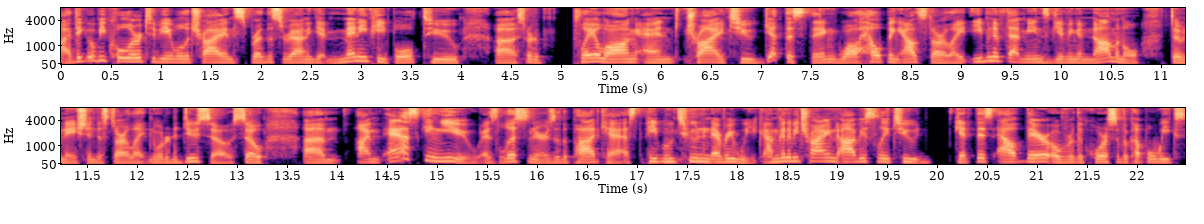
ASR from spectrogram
I think it would be cooler to be able to try and spread this around and get many people to uh, sort of play along and try to get this thing while helping out Starlight, even if that means giving a nominal donation to Starlight in order to do so. So um, I'm asking you, as listeners of the podcast, the people who tune in every week, I'm going to be trying to obviously to get this out there over the course of a couple weeks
